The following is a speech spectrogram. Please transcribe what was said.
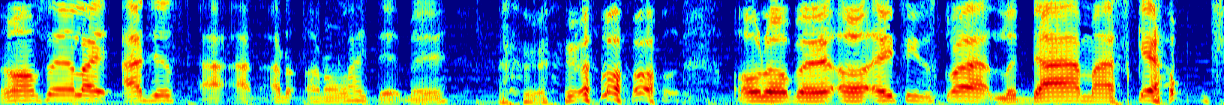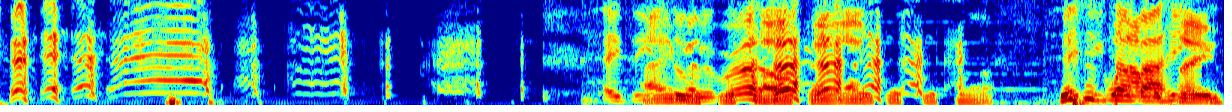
know what I'm saying? Like, I just, I, I, I, don't, I don't like that, man. Hold up, man. Uh, At described, "Ladie my scalp." At stupid, bro. y'all, man. I ain't messing with y'all. This AT is what I'm about say.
